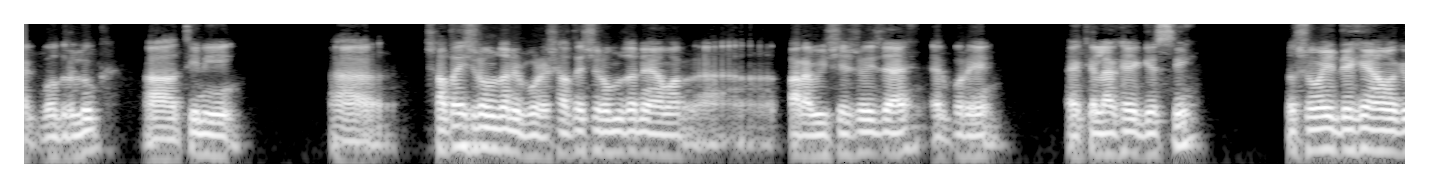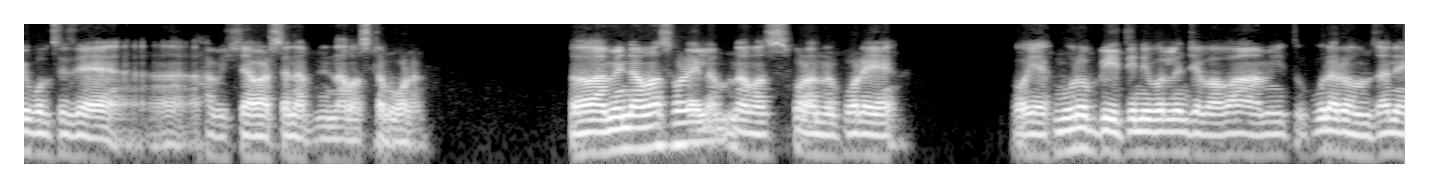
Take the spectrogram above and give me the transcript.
এক ভদ্রলোক তিনি সাতাইশ রমজানের পরে সাতাইশ রমজানে আমার তারা বিশেষ হয়ে যায়, এরপরে এক এলাকায় গেছি। তো সবাই দেখে আমাকে বলছে যে হাফিজ সাহেব আসছেন, আপনি নামাজটা পড়ান। তো আমি নামাজ পড়াইলাম। নামাজ পড়ানোর পরে ওই এক মুরব্বী, তিনি বললেন যে, বাবা, আমি তো পুরা রমজানে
